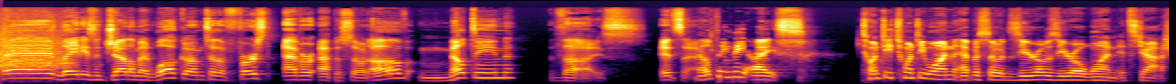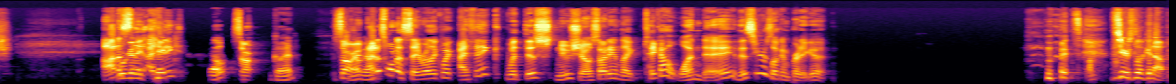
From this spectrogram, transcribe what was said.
Hey, ladies and gentlemen, welcome to the first ever episode of Melting the Ice. It's Zach. Melting the Ice, 2021 episode 001. It's Josh. Honestly, We're gonna I kick. think. oh, Sorry, go ahead. sorry. No, go I just want to say really quick. I think with this new show starting, like take out one day. This year's looking pretty good. it's, um, year's looking up.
